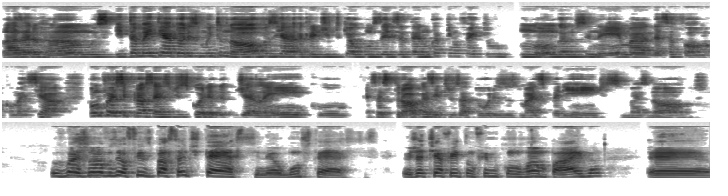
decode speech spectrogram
Lázaro Ramos, e também tem atores muito novos, e acredito que alguns deles até nunca tenham feito um longa no cinema dessa forma comercial. Como foi esse processo de escolha de elenco, essas trocas entre os atores, os mais experientes, os mais novos? Os mais novos eu fiz bastante teste, né? alguns testes. Eu já tinha feito um filme com o Juan Paiva, é,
